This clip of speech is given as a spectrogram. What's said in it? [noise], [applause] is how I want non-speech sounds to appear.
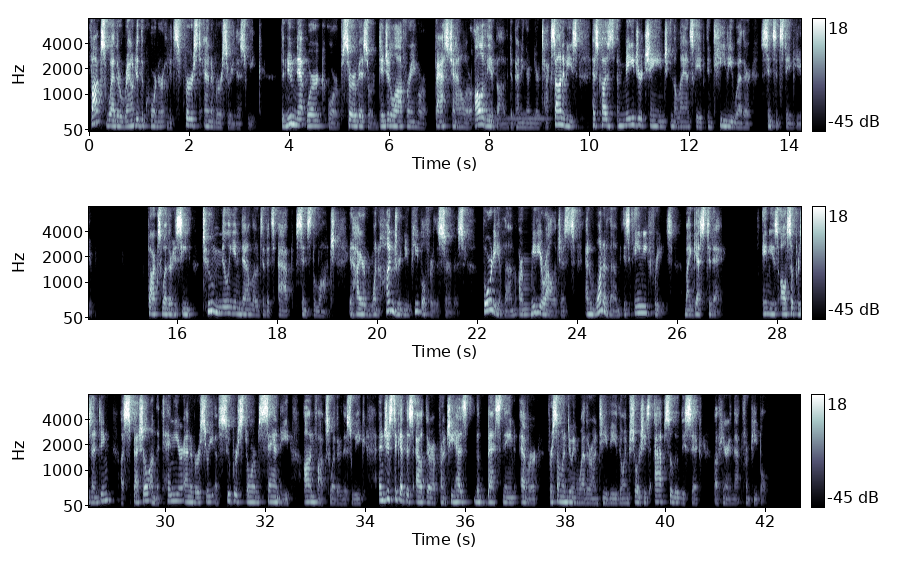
Fox Weather rounded the corner of its first anniversary this week. The new network or service or digital offering or fast channel or all of the above, depending on your taxonomies, has caused a major change in the landscape in TV weather since its debut. Fox Weather has seen 2 million downloads of its app since the launch. It hired 100 new people for the service. 40 of them are meteorologists, and one of them is Amy Freeze, my guest today. Amy is also presenting a special on the 10 year anniversary of Superstorm Sandy on Fox Weather this week. And just to get this out there up front, she has the best name ever for someone doing weather on TV, though I'm sure she's absolutely sick of hearing that from people.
